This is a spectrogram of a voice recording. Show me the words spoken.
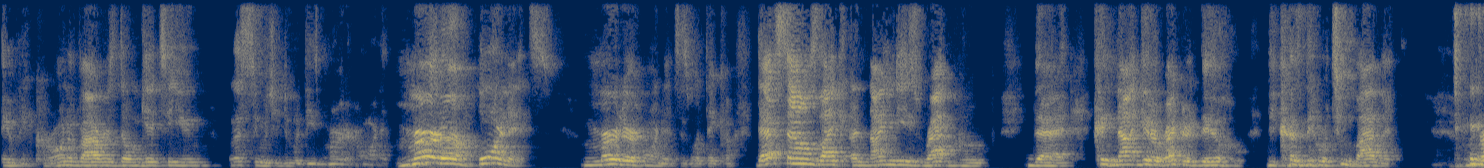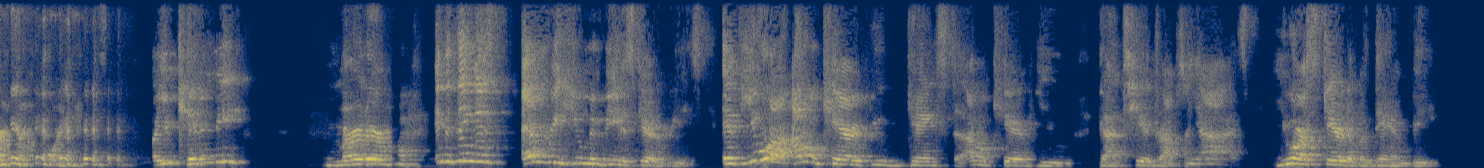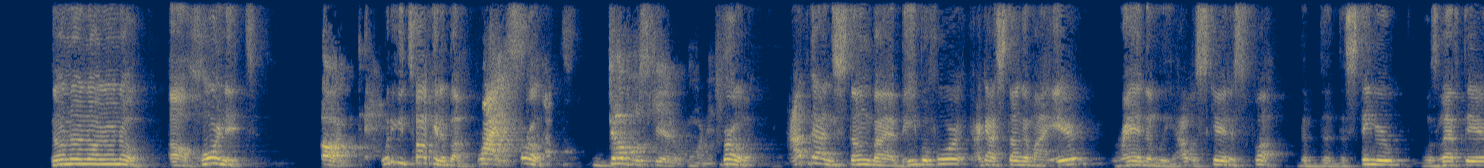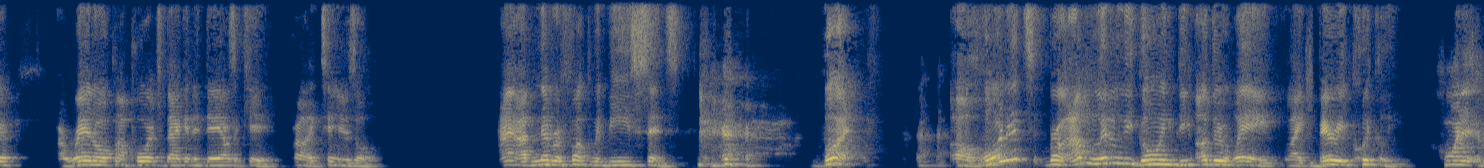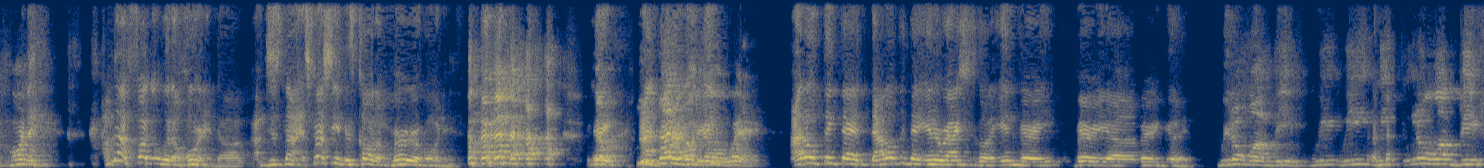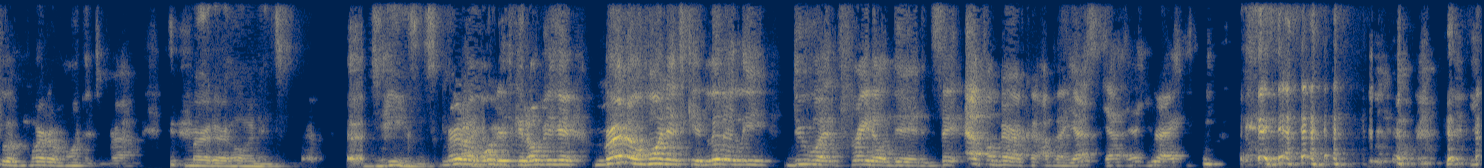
If the coronavirus don't get to you, let's see what you do with these murder hornets. Murder hornets. Murder hornets is what they call. That sounds like a 90s rap group that could not get a record deal because they were too violent. Murder hornets. Are you kidding me? Murder. And the thing is, every human being is scared of bees. If you are, I don't care if you gangster, I don't care if you got teardrops on your eyes. You are scared of a damn bee. No, no, no, no, no. A hornet. Oh, What are you talking about, twice. bro? Double scared of hornets. Bro, I've gotten stung by a bee before. I got stung in my ear randomly. I was scared as fuck. The, the, the stinger was left there. I ran off my porch back in the day. I was a kid, probably like 10 years old. I, I've never fucked with bees since. But a hornet, bro, I'm literally going the other way, like very quickly. hornet, hornet. I'm not fucking with a hornet, dog. I'm just not, especially if it's called a murder hornet. Yo, you better go the other way. I don't think that I don't think that interaction is going to end very, very, uh, very good. We don't want beef. We we we, we don't want beef with murder hornets, bro. Murder hornets. Jesus. Murder Christ. hornets can over here. Murder hornets can literally do what Fredo did and say "F America." I'm like, yes, yeah, yeah, you're right.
